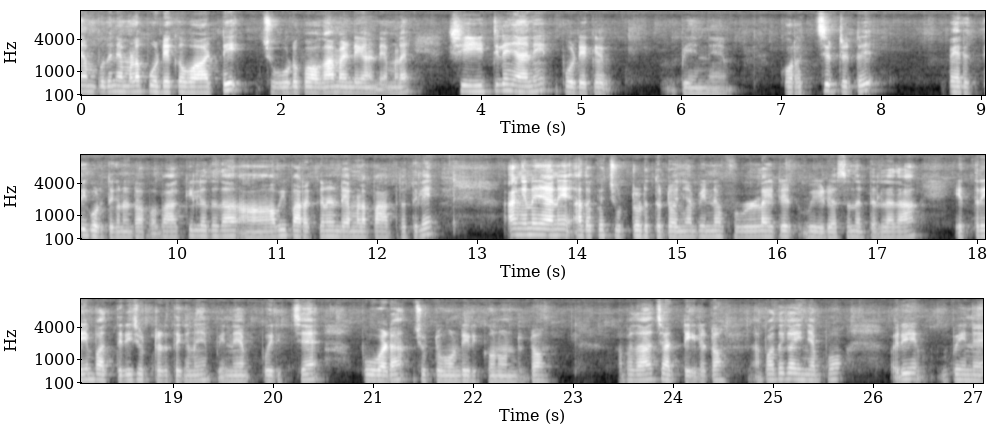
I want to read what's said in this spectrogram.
ഞമ്പതിന് നമ്മളെ പൊടിയൊക്കെ വാട്ടി ചൂട് പോകാൻ വേണ്ടി കണ്ട് നമ്മളെ ഷീറ്റിൽ ഞാൻ പൊടിയൊക്കെ പിന്നെ കുറച്ചിട്ടിട്ട് പരത്തി കൊടുത്തിക്കണം അപ്പോൾ ബാക്കിയുള്ളത് ഇതാ ആവി പറക്കണുണ്ട് നമ്മളെ പാത്രത്തിൽ അങ്ങനെ ഞാൻ അതൊക്കെ ചുട്ടെടുത്തിട്ടോ. ഞാൻ പിന്നെ ഫുള്ളായിട്ട് വീഡിയോസ് ഒന്നും ഇട്ടില്ലതാ ഇത്രയും പത്തിരി ചുട്ടെടുത്തിക്കണ്. പിന്നെ പൊരിച്ച പൂവട ചുട്ടുകൊണ്ടിരിക്കണുണ്ട് കേട്ടോ അപ്പോൾ അതാ ചട്ടിയിൽ കേട്ടോ അപ്പോൾ അത് കഴിഞ്ഞപ്പോൾ ഒരു പിന്നെ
